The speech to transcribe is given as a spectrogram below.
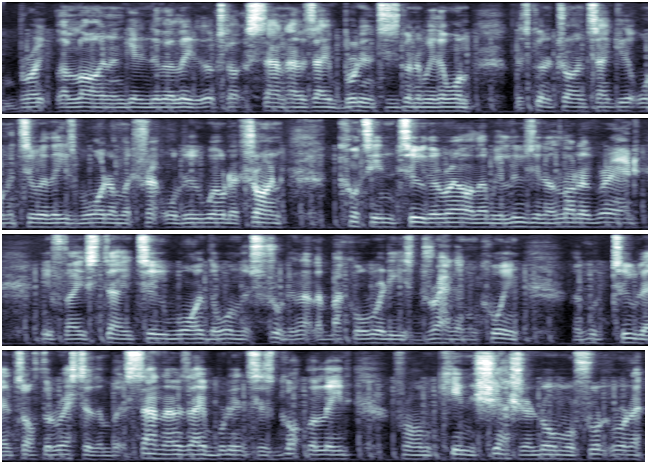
break the line and get into the lead. It looks like San Jose Brilliance is going to be the one that's going to try and take it one or two of these wide on the track. Will do well to try and cut into the rail. They'll be losing a lot of ground if they stay too wide. The one that's struggling at the back already is Dragon Queen, a good two lengths off the rest of them. But San Jose Brilliance has got the lead from Kinshasa, a normal front runner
